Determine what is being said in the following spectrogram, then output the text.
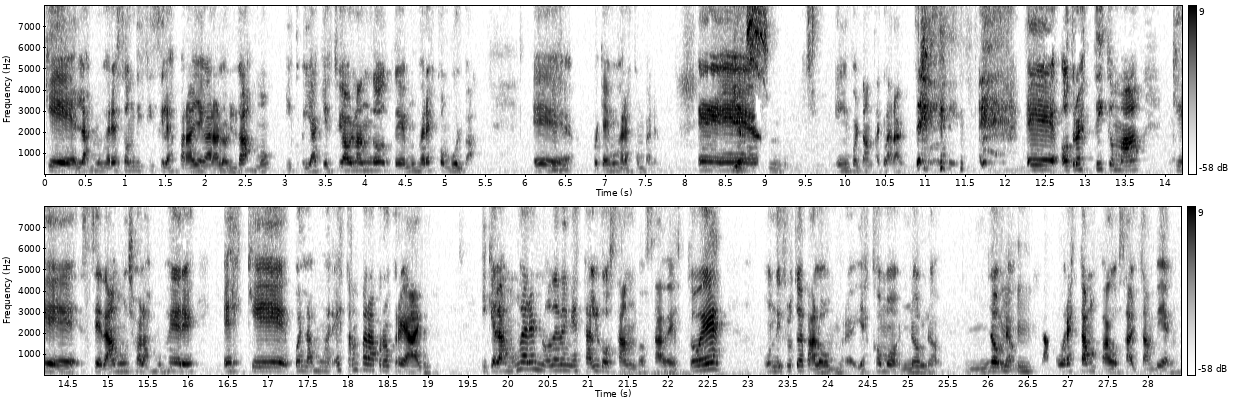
que las mujeres son difíciles para llegar al orgasmo, y, aquí estoy hablando de mujeres con vulva, eh, porque hay mujeres con pene. Es Importante aclarar. otro estigma que se da mucho a las mujeres es que pues las mujeres están para procrear y que las mujeres no deben estar gozando, ¿sabes? Esto es un disfrute para el hombre y es como, no, no, no, no, las mujeres estamos para gozar también.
